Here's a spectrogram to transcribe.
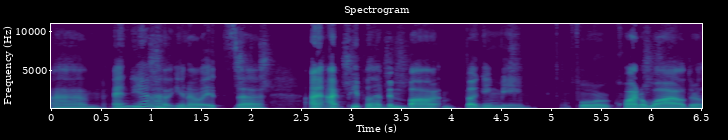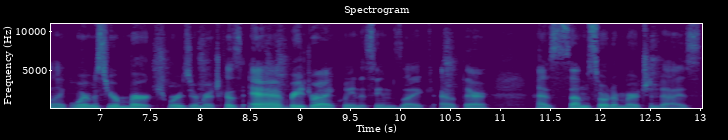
um, and yeah, you know, it's uh, I, I people have been bu- bugging me for quite a while. They're like, "Where's your merch? Where's your merch?" Because every drag queen, it seems like out there, has some sort of merchandise.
